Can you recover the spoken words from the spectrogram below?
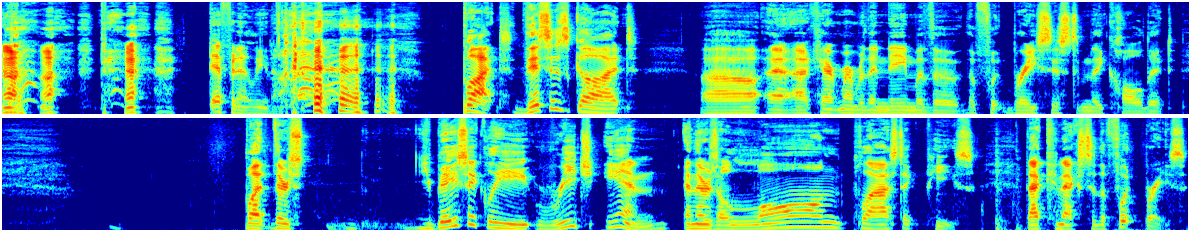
definitely not. but this has got. Uh, I can't remember the name of the the foot brace system they called it. But there's you basically reach in and there's a long plastic piece that connects to the foot brace.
